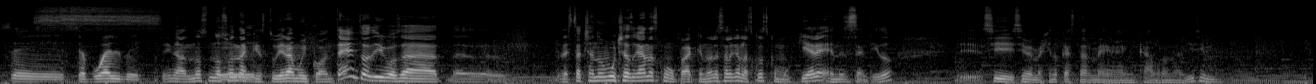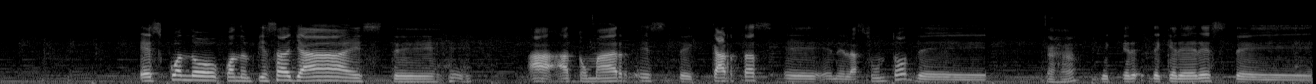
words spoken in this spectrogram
se, se vuelve. Sí, no, no, suena eh, que estuviera muy contento, digo, o sea, le está echando muchas ganas como para que no le salgan las cosas como quiere en ese sentido. Sí, sí, me imagino que va a estar mega encabronadísimo es cuando, cuando empieza ya este a, tomar este cartas eh, en el asunto de De, querer, este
